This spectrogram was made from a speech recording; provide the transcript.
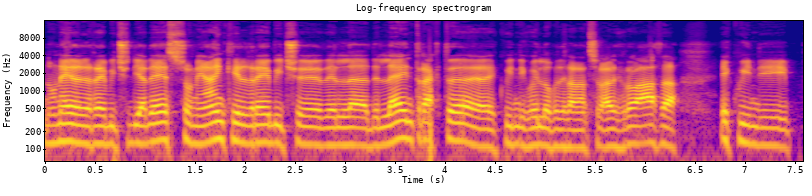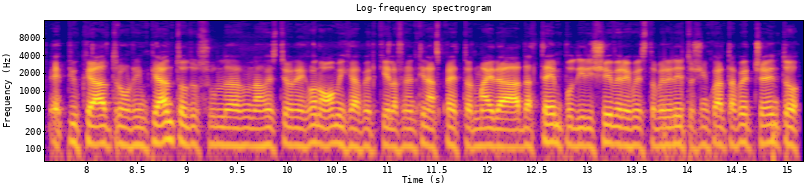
non era il Rebic di adesso, neanche il Rebic del, dell'Eintracht, eh, quindi quello della nazionale croata e quindi è più che altro un rimpianto su una questione economica perché la Fiorentina aspetta ormai da, da, tempo di ricevere questo benedetto 50%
